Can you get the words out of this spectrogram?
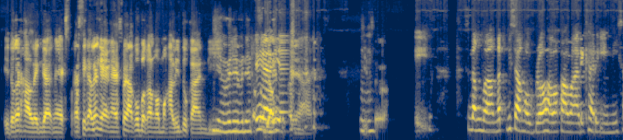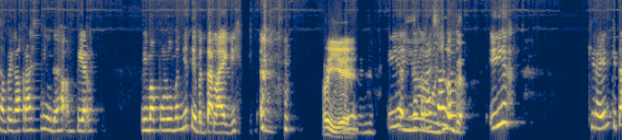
itu kan hal yang nggak nge pasti kalian nggak nge aku bakal ngomong hal itu kan di iya benar-benar iya iya. gitu. Senang banget bisa ngobrol sama Kak Malik hari ini. Sampai gak keras nih udah hampir 50 menit ya bentar lagi. Oh iya. Iya nggak kerasa loh. iya kirain kita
